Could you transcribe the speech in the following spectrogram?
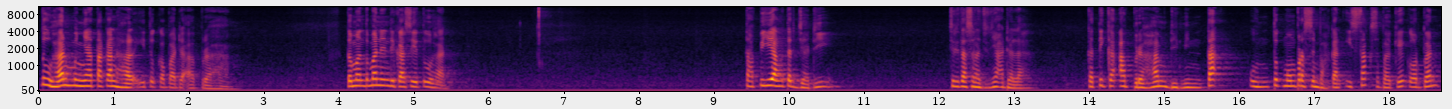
Tuhan menyatakan hal itu kepada Abraham. Teman-teman yang dikasih Tuhan. Tapi yang terjadi cerita selanjutnya adalah ketika Abraham diminta untuk mempersembahkan Ishak sebagai korban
